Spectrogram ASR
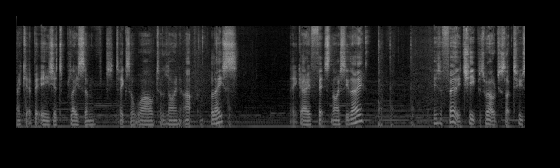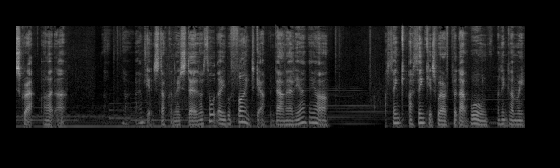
Make it a bit easier to place them. It takes a while to line it up and place. There you go, fits nicely though. These are fairly cheap as well, just like two scrap. I like that. I'm getting stuck on those stairs. I thought they were fine to get up and down earlier. They are. I think I think it's where I've put that wall. I think I might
